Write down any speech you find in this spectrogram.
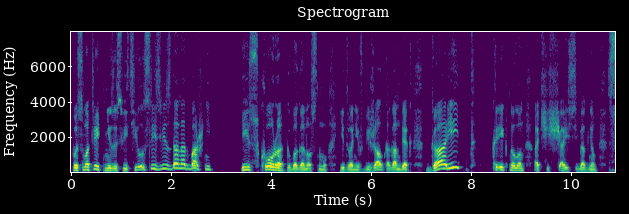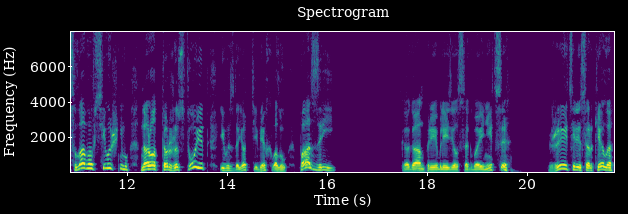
посмотреть, не засветилась ли звезда над башней, и скоро к богоносному едва не вбежал Каганбек. «Горит!» — крикнул он, очищая себя огнем. — Слава Всевышнему! Народ торжествует и воздает тебе хвалу. Позри! Каган приблизился к бойнице. Жители Саркела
